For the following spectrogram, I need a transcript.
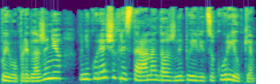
По его предложению, в некурящих ресторанах должны появиться курилки.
